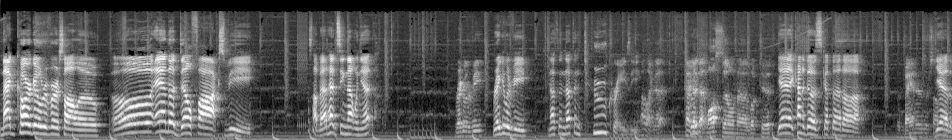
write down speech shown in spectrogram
Magcargo Reverse Hollow. Oh, and a Delphox V. That's not bad. Hadn't seen that one yet. Regular V. Regular V. Nothing. Nothing too crazy. I like that. Kind of got that Lost Zone uh, look to it. Yeah, it kind of does. It's got that. Uh, The banners or something. yeah, the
